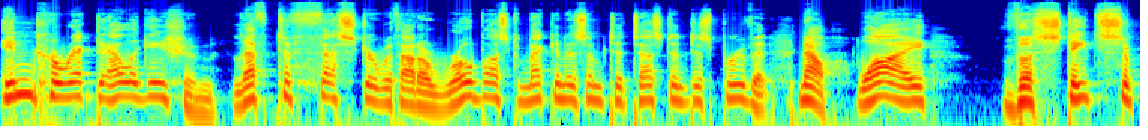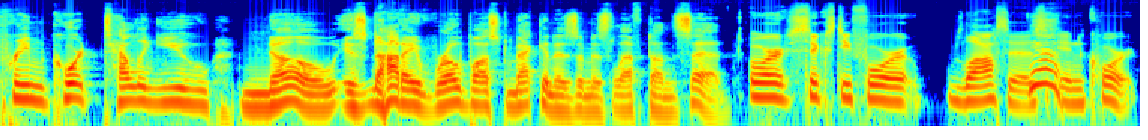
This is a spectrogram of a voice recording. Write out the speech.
incorrect allegation left to fester without a robust mechanism to test and disprove it. Now, why the state Supreme Court telling you no is not a robust mechanism is left unsaid. Or 64 losses Yeah. in court.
